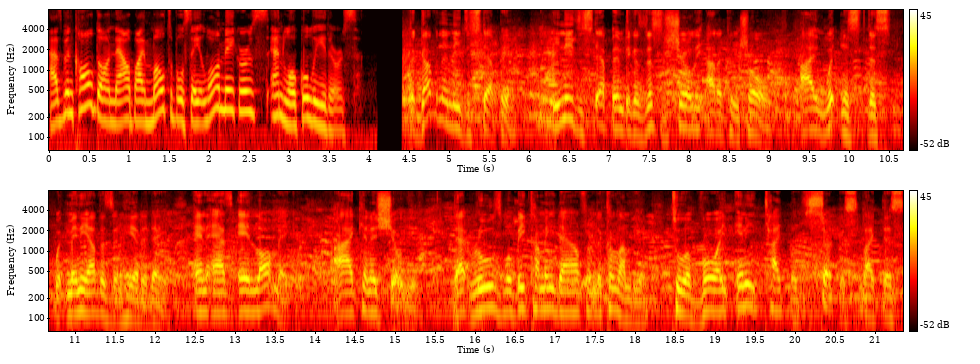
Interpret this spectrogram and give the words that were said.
has been called on now by multiple state lawmakers and local leaders. The governor needs to step in. He needs to step in because this is surely out of control. I witnessed this with many others in here today. And as a lawmaker, I can assure you that rules will be coming down from the Columbia to avoid any type of circus like this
